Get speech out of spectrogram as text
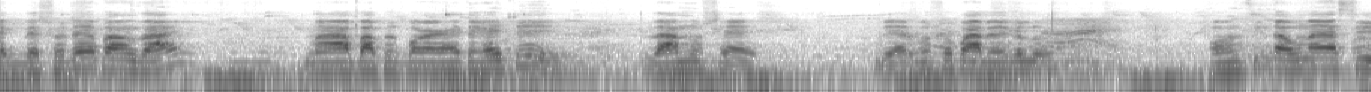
এক দেড়শোতে পাওয়া যায়। মা বাপের পকা খাইতে খাইতে জানো শেষ। দেড় বছর পার হয়ে গেল। অহন চিন্তা ভাবনায় আছি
